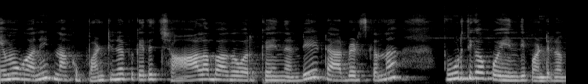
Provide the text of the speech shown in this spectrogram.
ఏమో కానీ నాకు పంటి నొప్పికి అయితే చాలా బాగా వర్క్ అయిందండి. టాబ్లెట్స్ కన్నా పూర్తిగా పోయింది పంటి నొప్పి.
